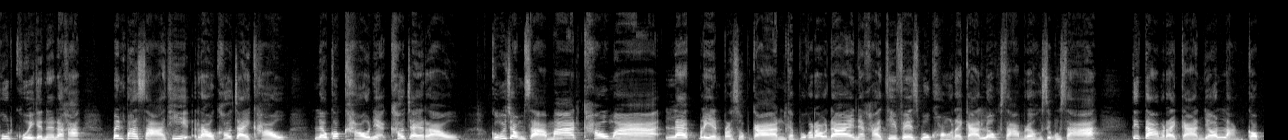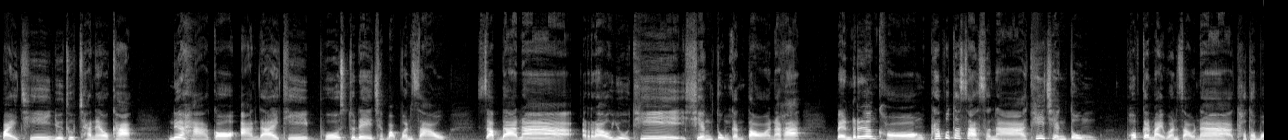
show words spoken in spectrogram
พูดคุยกันเนี่ยนะคะ เป็นภาษาที่เราเข้าใจเขา แล้วก็เขาเนี่ยเข้าใจเรา คุณผู้ชมสามารถเข้ามาแลกเปลี่ยนประสบการณ์กับพวกเราได้นะคะ ที่ Facebook ของรายการโลก 360 องศา ติดตามรายการย้อนหลังก็ไปที่ YouTube Channel ค่ะ เนื้อหาก็อ่านได้ที่ Post Today ฉบับวันเสาร์สัปดาห์หน้าเราอยู่ที่เชียงตุงกันต่อนะคะ เป็นเรื่องของพระพุทธศาสนาที่เชียงตุง พบกันใหม่วันเสาร์หน้า ททบ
